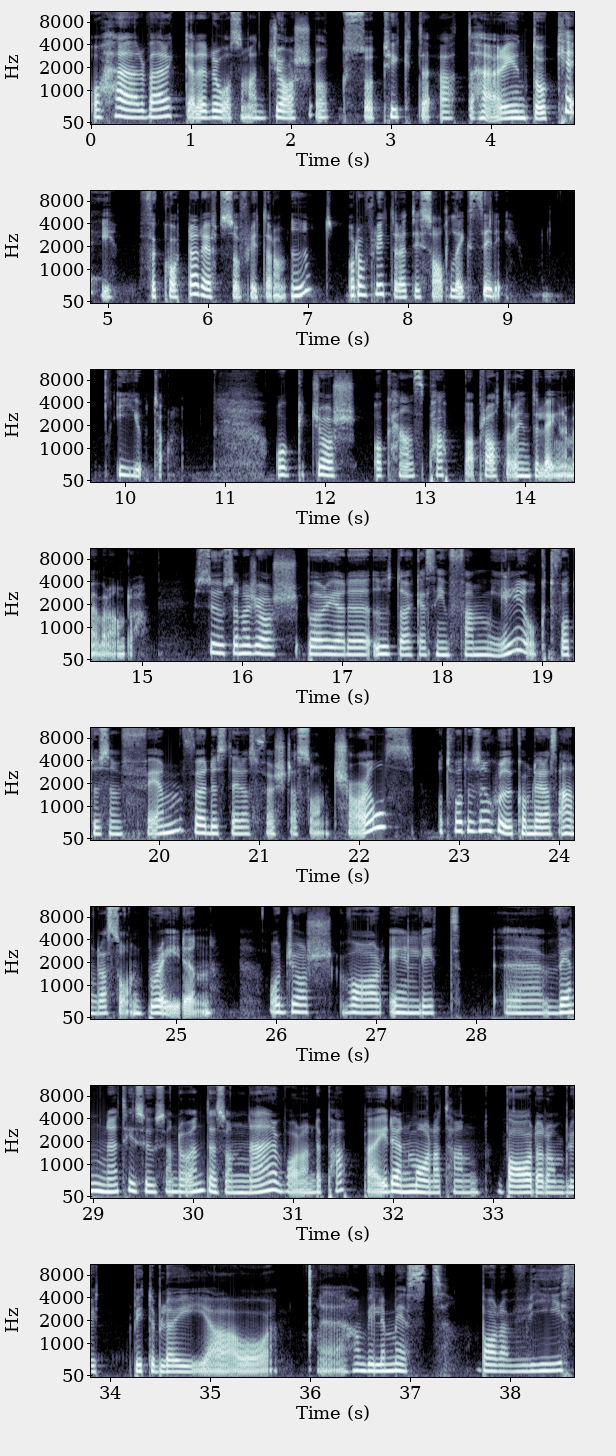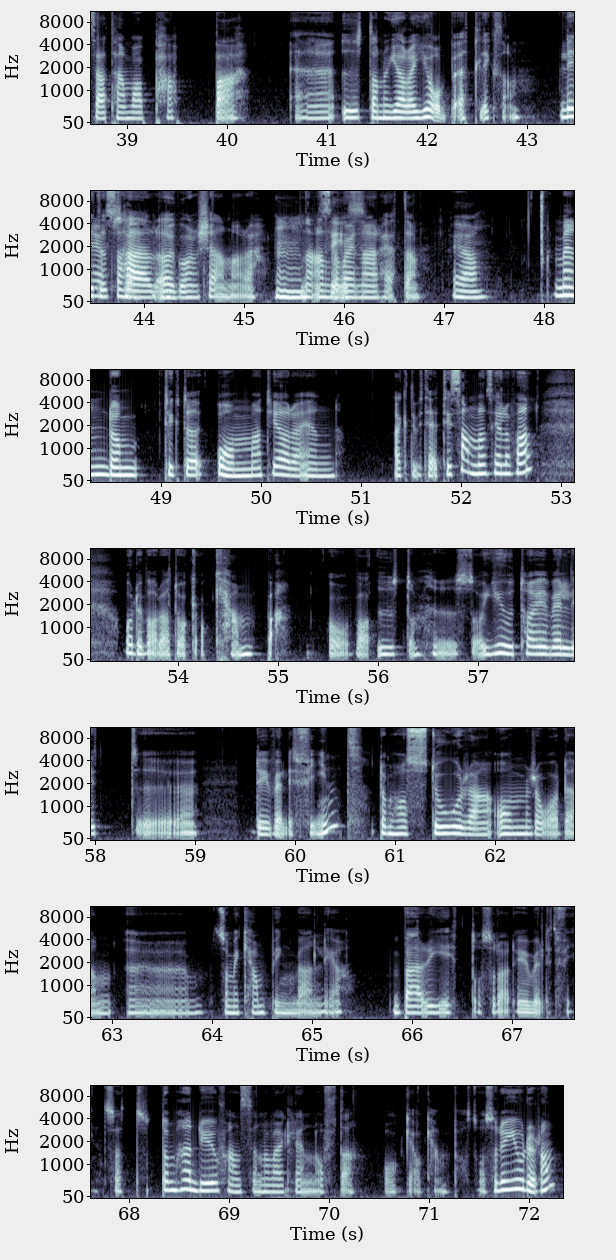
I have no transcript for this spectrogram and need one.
Och här verkade det då som att Josh också tyckte att det här är ju inte okej. För kort därefter så flyttade de ut och de flyttade till Salt Lake City i Utah. Och Josh och hans pappa pratade inte längre med varandra. Susan och Josh började utöka sin familj och 2005 föddes deras första son Charles och 2007 kom deras andra son Braden. Och Josh var enligt eh, vänner till Susan då inte så närvarande pappa i den mån att han badade bly- bytte blöja och eh, han ville mest bara visa att han var pappa eh, utan att göra jobbet liksom. Lite så här Mm. ögontjänare Mm, när andra var i precis. närheten. Ja. Men de tyckte om att göra en aktivitet tillsammans i alla fall. Och det var då att åka och campa och vara utomhus. Och Utah är väldigt, eh, det är väldigt fint. De har stora områden eh, som är campingvänliga. Bergigt och sådär, det är väldigt fint. Så att de hade ju chansen att verkligen ofta åka och campa och så, så det gjorde de.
